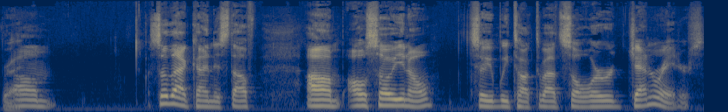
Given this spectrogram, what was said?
right. Um, so that kind of stuff. Um, also, you know, so we talked about solar generators,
